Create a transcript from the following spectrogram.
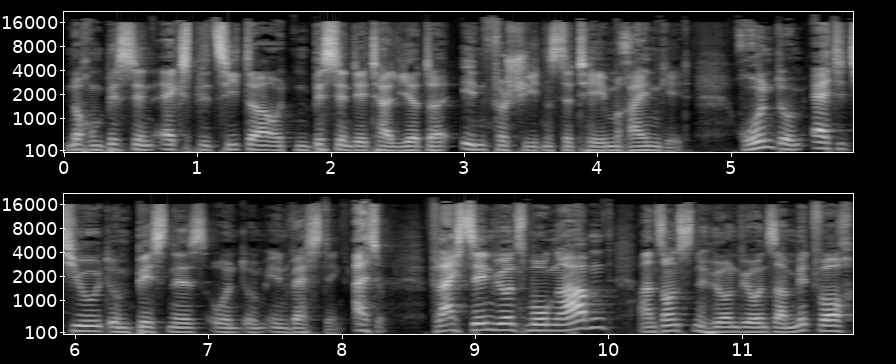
noch ein bisschen expliziter und ein bisschen detaillierter in verschiedenste Themen reingeht. Rund um Attitude, um Business und um Investing. Also, vielleicht sehen wir uns morgen Abend, ansonsten hören wir uns am Mittwoch.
